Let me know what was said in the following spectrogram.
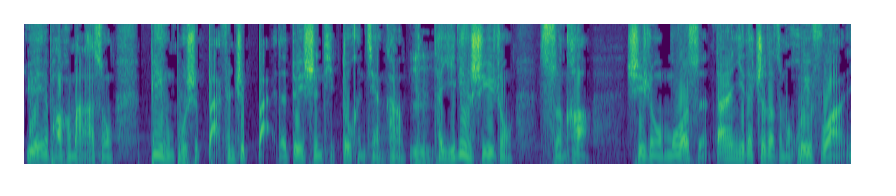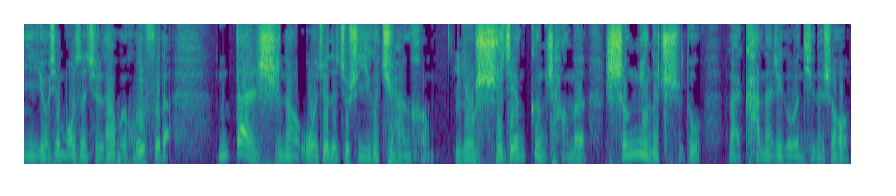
越野跑和马拉松，并不是百分之百的对身体都很健康。嗯，它一定是一种损耗。是一种磨损，当然你得知道怎么恢复啊。你有些磨损其实它会恢复的，但是呢，我觉得就是一个权衡，用时间更长的生命的尺度来看待这个问题的时候，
